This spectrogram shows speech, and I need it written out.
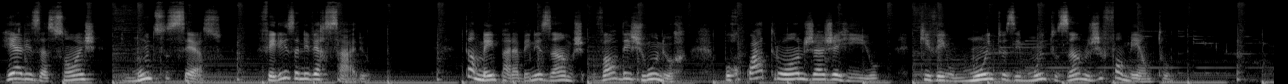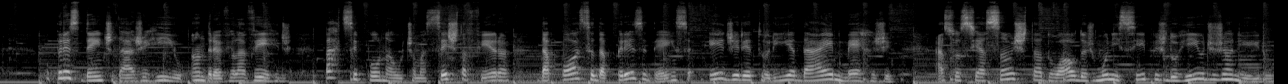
realizações e muito sucesso. Feliz aniversário! Também parabenizamos Valdes Júnior por quatro anos de AG Rio, que venham muitos e muitos anos de fomento. O presidente da AG Rio, André Vilaverde, participou na última sexta-feira da posse da presidência e diretoria da Emerge, Associação Estadual dos Municípios do Rio de Janeiro.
